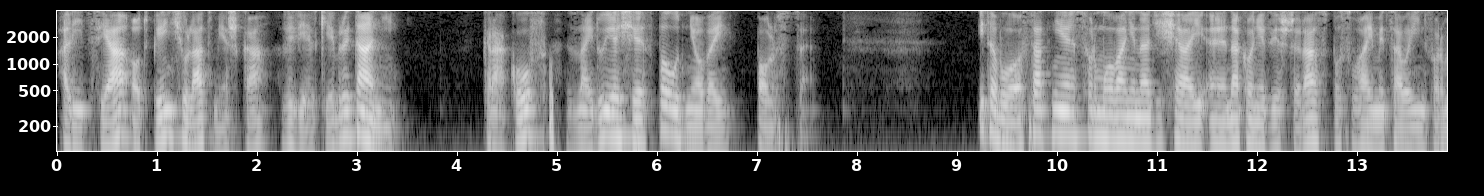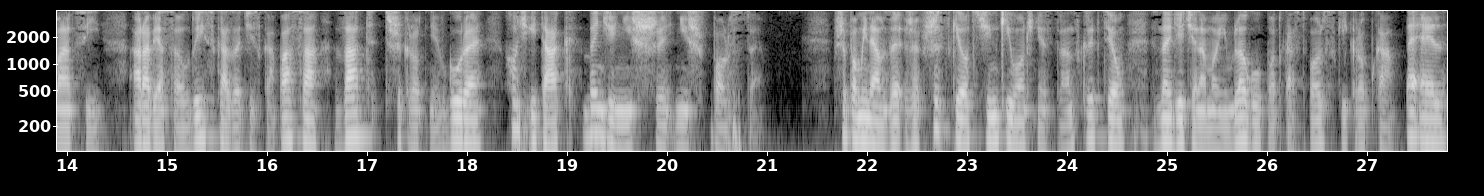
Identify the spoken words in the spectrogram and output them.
Alicja od pięciu lat mieszka w Wielkiej Brytanii. Kraków znajduje się w południowej Polsce. I to było ostatnie sformułowanie na dzisiaj. E, na koniec jeszcze raz posłuchajmy całej informacji. Arabia Saudyjska zaciska pasa, VAT trzykrotnie w górę, choć i tak będzie niższy niż w Polsce. Przypominam, że wszystkie odcinki łącznie z transkrypcją znajdziecie na moim blogu podcastpolski.pl.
